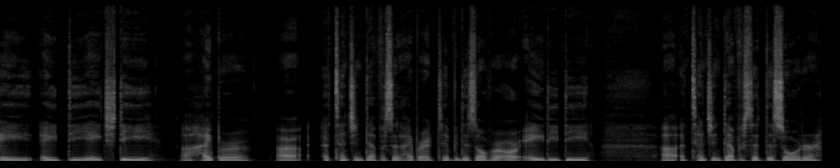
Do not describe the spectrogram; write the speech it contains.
ADHD, a hyper uh, attention deficit hyperactivity disorder, or ADD, uh, attention deficit disorder,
